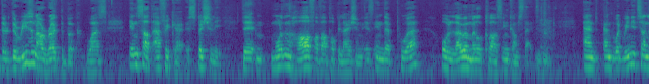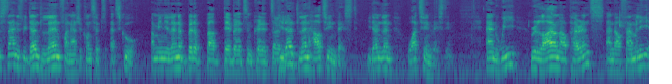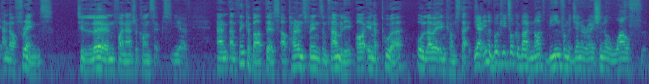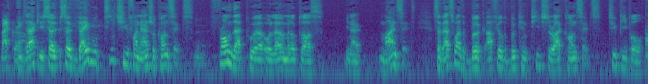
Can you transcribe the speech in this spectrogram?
the, the reason I wrote the book was in South Africa, especially, the, more than half of our population is in the poor or lower middle class income state. Mm-hmm. And, and what we need to understand is we don't learn financial concepts at school. I mean, you learn a bit about debits and credits. Totally. You don't learn how to invest. You don't learn what to invest in. And we rely on our parents and our family and our friends to learn financial concepts. Yeah. And, and think about this our parents, friends, and family are in a poor or lower income state. Yeah, in the book you talk about not being from a generational wealth background. Exactly. So so they will teach you financial concepts mm. from that poor or lower middle class, you know, mindset. So that's why the book, I feel the book can teach the right concepts to people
